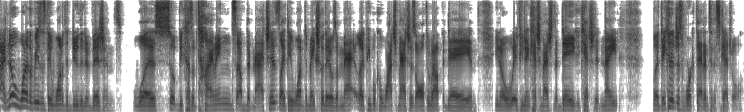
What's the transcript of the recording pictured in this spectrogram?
I know one of the reasons they wanted to do the divisions was so because of timings of the matches. Like they wanted to make sure there was a match, like people could watch matches all throughout the day, and you know if you didn't catch a match in the day, you could catch it at night. But they could have just worked that into the schedule.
